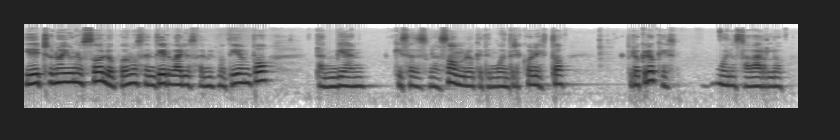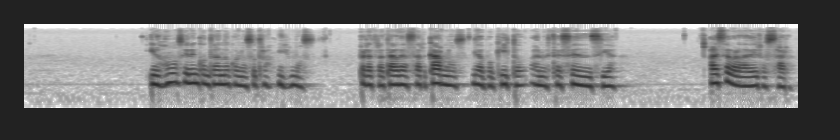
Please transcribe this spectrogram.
y de hecho no hay uno solo, podemos sentir varios al mismo tiempo. También quizás es un asombro que te encuentres con esto, pero creo que es bueno saberlo. Y nos vamos a ir encontrando con nosotros mismos para tratar de acercarnos de a poquito a nuestra esencia, a ese verdadero ser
